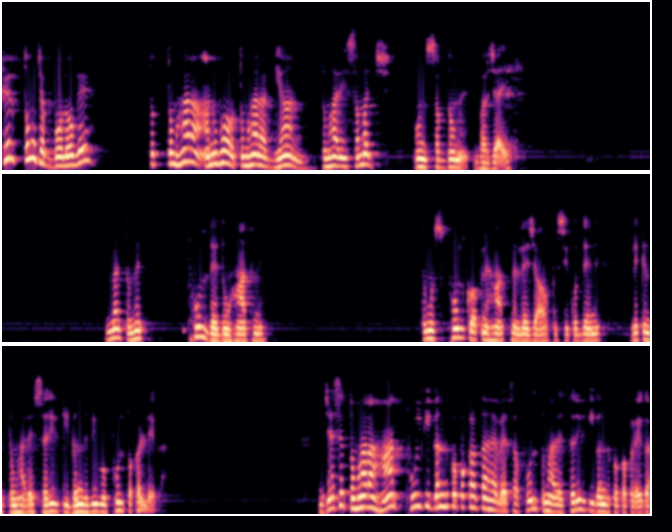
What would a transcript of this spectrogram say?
फिर तुम जब बोलोगे तो तुम्हारा अनुभव, तुम्हारा ज्ञान, तुम्हारी समझ उन शब्दों में भर जाएगी। मैं तुम्हें फूल दे दूँ हाथ में। तुम उस फूल को अपने हाथ में ले जाओ किसी को देने, लेकिन तुम्हारे शरीर की गंध भी वो फूल पकड़ लेगा। जैसे तुम्हारा हाथ फूल की गंध को पकड़ता है, वैसा फूल तुम्हारे शरीर की गंध को पकड़ेगा।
